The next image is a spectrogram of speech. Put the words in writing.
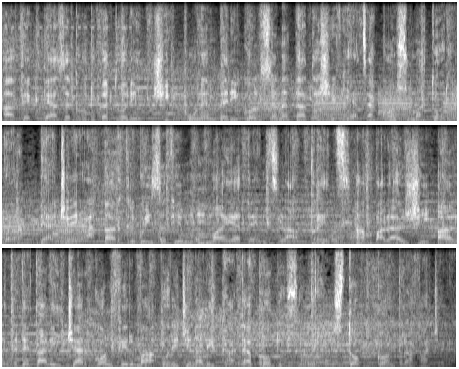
afectează producătorii și pune în pericol sănătatea și viața consumatorilor. De aceea, ar trebui să fim mai atenți la preț, ambalaj și alte detalii ce ar confirma originalitatea produsului. Stop contrafacerea!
